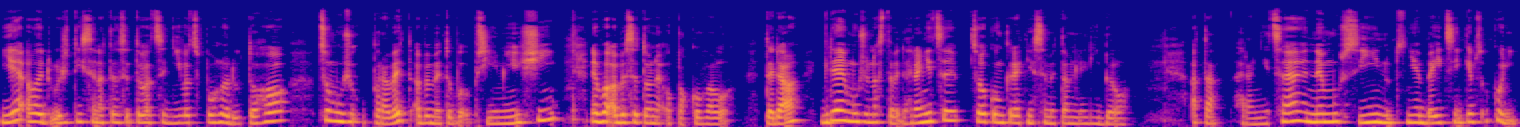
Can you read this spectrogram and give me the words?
Je ale důležité se na té situaci dívat z pohledu toho, co můžu upravit, aby mi to bylo příjemnější, nebo aby se to neopakovalo. Teda, kde můžu nastavit hranici, co konkrétně se mi tam nelíbilo. A ta hranice nemusí nutně být s někým z okolí.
